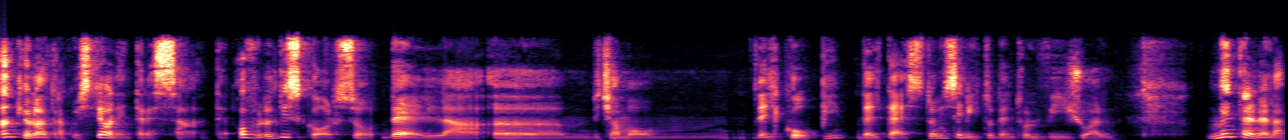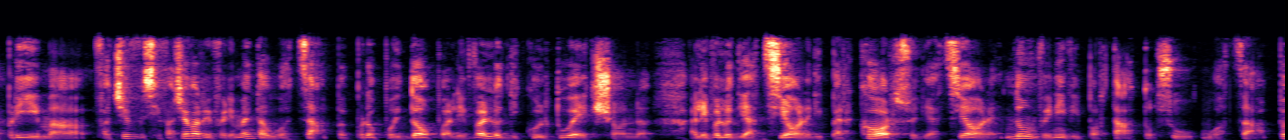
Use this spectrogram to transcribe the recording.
Anche un'altra questione interessante, ovvero il discorso della, eh, diciamo, del copy del testo inserito dentro il visual. Mentre nella prima facev- si faceva riferimento a WhatsApp, però poi dopo a livello di call to action, a livello di azione, di percorso di azione, non venivi portato su WhatsApp,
